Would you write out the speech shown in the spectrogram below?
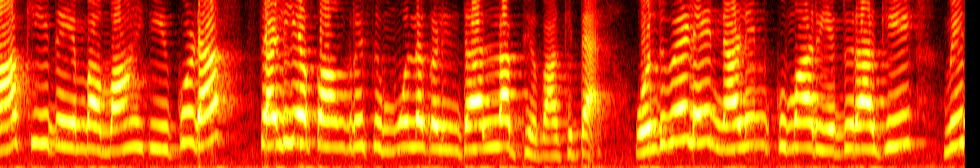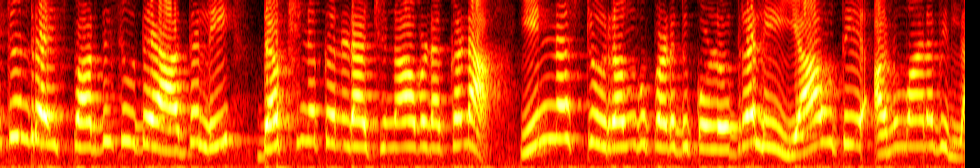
ಬಾಕಿ ಇದೆ ಎಂಬ ಮಾಹಿತಿಯು ಕೂಡ ಸ್ಥಳೀಯ ಕಾಂಗ್ರೆಸ್ ಮೂಲಗಳಿಂದ ಲಭ್ಯವಾಗಿದೆ. ಒಂದು ವೇಳೆ ನಳಿನ್ ಕುಮಾರ್ ಎದುರಾಗಿ ಮಿಥುನ್ ರೈ ಸ್ಪರ್ಧಿಸುವುದೇ ಆದಲ್ಲಿ ದಕ್ಷಿಣ ಕನ್ನಡ ಚುನಾವಣಾ ಕಣ ಇನ್ನಷ್ಟು ರಂಗು ಪಡೆದುಕೊಳ್ಳುವುದರಲ್ಲಿ ಯಾವುದೇ ಅನುಮಾನವಿಲ್ಲ.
